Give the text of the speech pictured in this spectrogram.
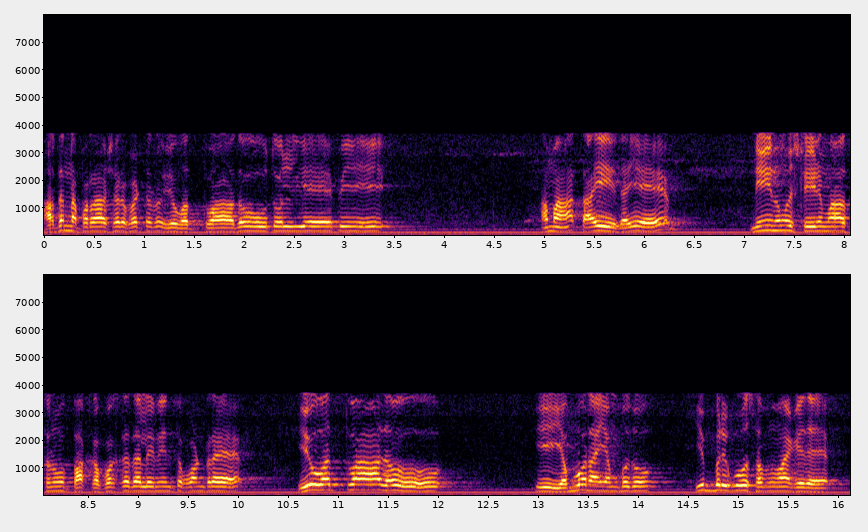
ಅದನ್ನ ಪರಾಶರ ಭಟ್ಟರು, ಯುವತ್ವಾದೌ ತುಲ್ಯೇಪಿ ಅಮ್ಮ, ತಾಯಿ, ದಯೆ, ನೀನು ಶ್ರೀನಿವಾಸನು ಪಕ್ಕ ಪಕ್ಕದಲ್ಲಿ ನಿಂತುಕೊಂಡ್ರೆ ಯುವತ್ವಾದವು ಈ ಯೌವನ ಎಂಬುದು ಇಬ್ಬರಿಗೂ ಸಮವಾಗಿದೆ.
